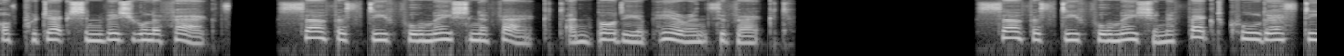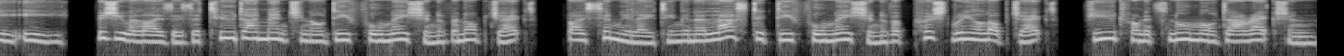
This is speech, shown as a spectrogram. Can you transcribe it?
of projection visual effects, surface deformation effect and body appearance effect. Surface deformation effect called SDE, visualizes a two-dimensional deformation of an object, by simulating an elastic deformation of a pushed real object, viewed from its normal direction.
